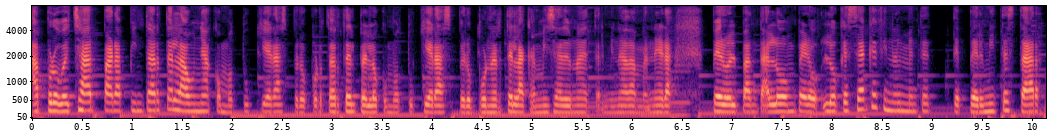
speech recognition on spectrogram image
aprovechar para pintarte la uña como tú quieras, pero cortarte el pelo como tú quieras, pero ponerte la camisa de una determinada manera, pero el pantalón, pero lo que sea que finalmente te permite estar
